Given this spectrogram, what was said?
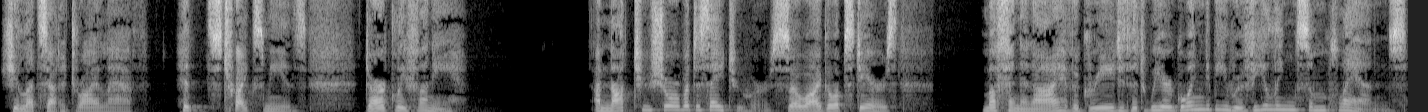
She lets out a dry laugh. It strikes me as darkly funny. I'm not too sure what to say to her, so I go upstairs. Muffin and I have agreed that we are going to be revealing some plans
